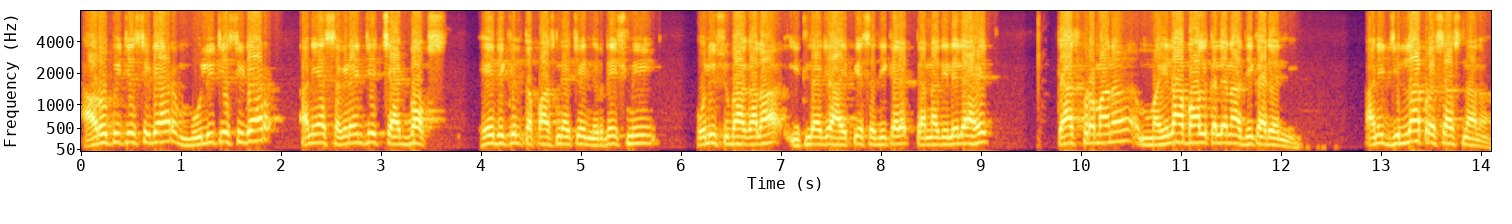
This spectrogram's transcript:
आरोपीचे सीडीआर मुलीचे सीडीआर आणि या सगळ्यांचे चॅटबॉक्स हे देखील तपासण्याचे निर्देश मी पोलीस विभागाला इथल्या जे आय पी एस अधिकारी आहेत त्यांना दिलेले आहेत. त्याचप्रमाणे महिला बाल कल्याण अधिकाऱ्यांनी आणि जिल्हा प्रशासनानं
